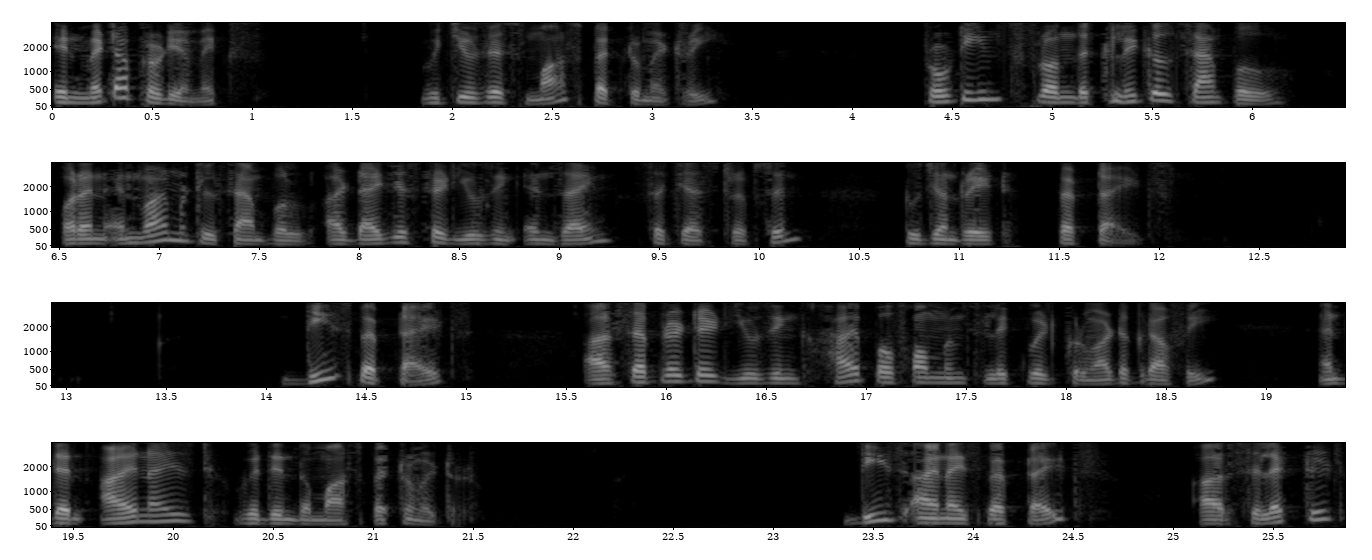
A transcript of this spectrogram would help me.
In metaproteomics, which uses mass spectrometry, Proteins from the clinical sample or an environmental sample are digested using enzymes such as trypsin to generate peptides. These peptides are separated using high performance liquid chromatography and then ionized within the mass spectrometer. These ionized peptides are selected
